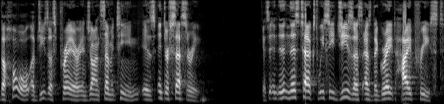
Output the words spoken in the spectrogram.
The whole of Jesus' prayer in John 17 is intercessory. It's in, in this text, we see Jesus as the great high priest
